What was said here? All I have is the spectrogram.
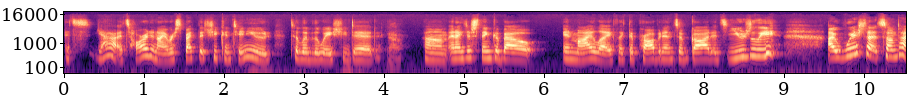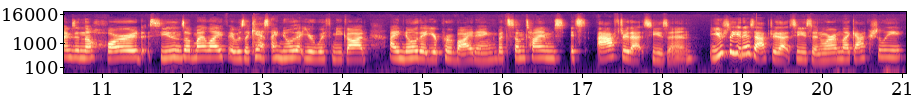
it's, yeah, it's hard. And I respect that she continued to live the way she did. Yeah. Um, and I just think about in my life, like the providence of God, it's usually, I wish that sometimes in the hard seasons of my life, it was like, yes, I know that you're with me, God. I know that you're providing. But sometimes it's after that season. Usually it is after that season where I'm like, actually,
